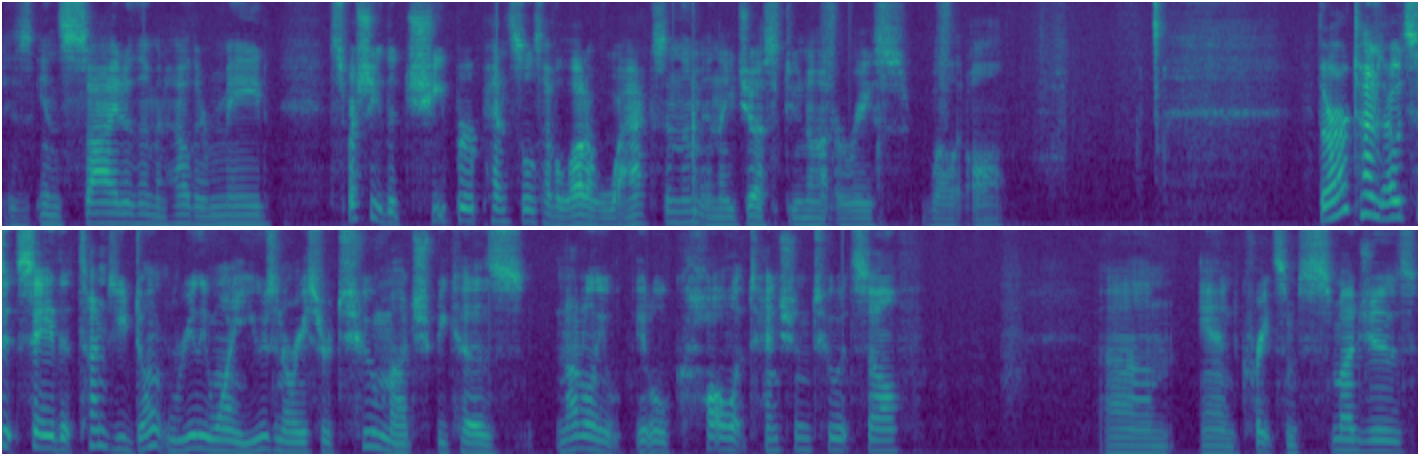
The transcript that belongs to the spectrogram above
is inside of them and how they're made. Especially the cheaper pencils have a lot of wax in them, and they just do not erase well at all. There are times I would say that times you don't really want to use an eraser too much because not only it'll call attention to itself um, and create some smudges.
